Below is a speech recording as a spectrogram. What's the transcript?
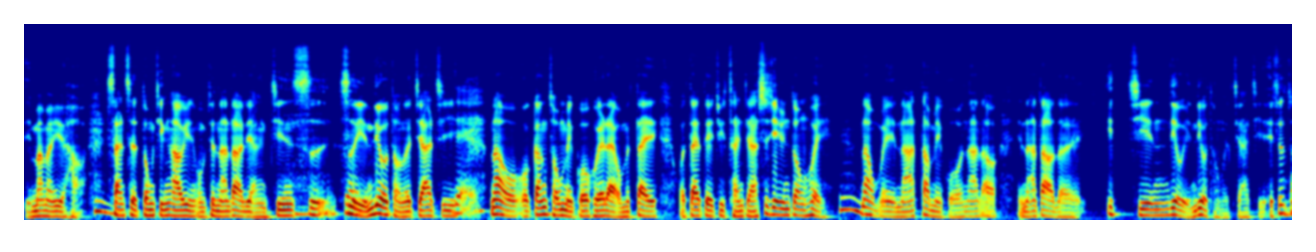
也慢慢越好，三次东京奥运我们就拿到两金四四银六铜的佳绩。那我我刚从美国回来，我们带我带队去参加世界运动会，那我们也拿到美国拿到也拿到了。一斤六银六桶的佳绩，也就是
